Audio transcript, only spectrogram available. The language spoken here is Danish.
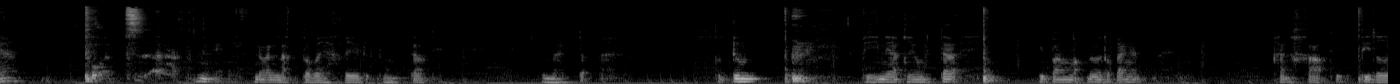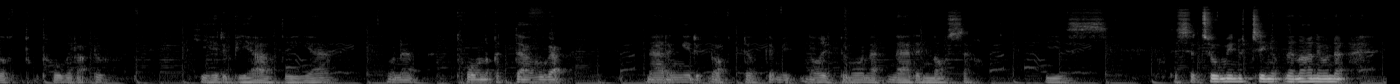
ja. Put no annartoriarriulu numtaarni imatta. Putum pihiniaqiumta iparnarluuleqangat qanarraarti pileertortrugalarlu kihele pihaaqiyyaa una truuneqattaahuga naalangit lortukkami neriptumuuna naalannersa yes tässä 2 minuutsingertanerani una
